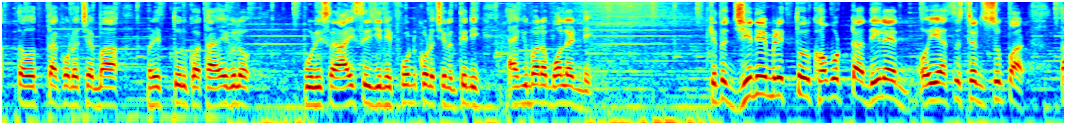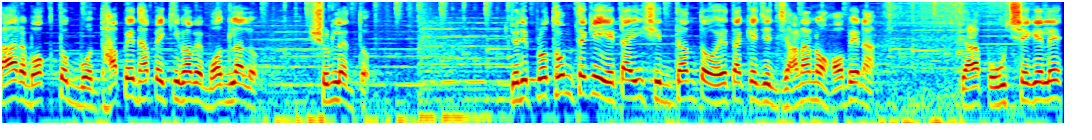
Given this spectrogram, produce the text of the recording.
আত্মহত্যা করেছে বা মৃত্যুর কথা, এগুলো পুলিশের আইসি যিনি ফোন করেছিলেন তিনি একবারও বলেননি। কিন্তু যিনি মৃত্যুর খবরটা দিলেন ওই অ্যাসিস্ট্যান্ট সুপার তার বক্তব্য ধাপে ধাপে কীভাবে বদলালো শুনলেন তো? যদি প্রথম থেকে এটাই সিদ্ধান্ত হয়ে থাকে যে জানানো হবে না, যারা পৌঁছে গেলে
